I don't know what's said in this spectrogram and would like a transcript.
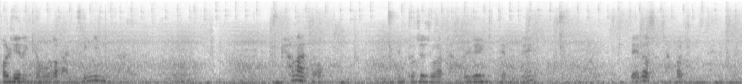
걸리는 경우가 많이 생깁니다. 편하죠. 저주가 다 걸려있기 때문에 때려서 잡아주면 되는 거예요.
